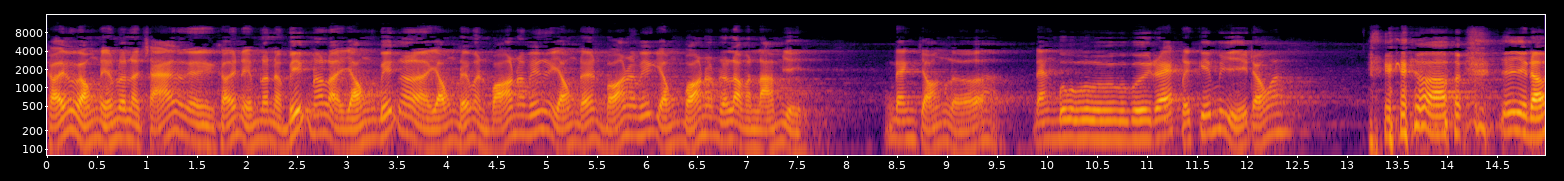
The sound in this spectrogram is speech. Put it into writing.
khởi vọng niệm lên là xả khởi niệm lên là biết nó là vọng biết nó là vọng để mình bỏ nó biết nó vọng để mình bỏ nó biết vọng bỏ nó để là mình làm cái gì? Cũng đang chọn lựa đang bươi bươi, bươi rác để kiếm cái gì ở trống á? Chứ gì đâu?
